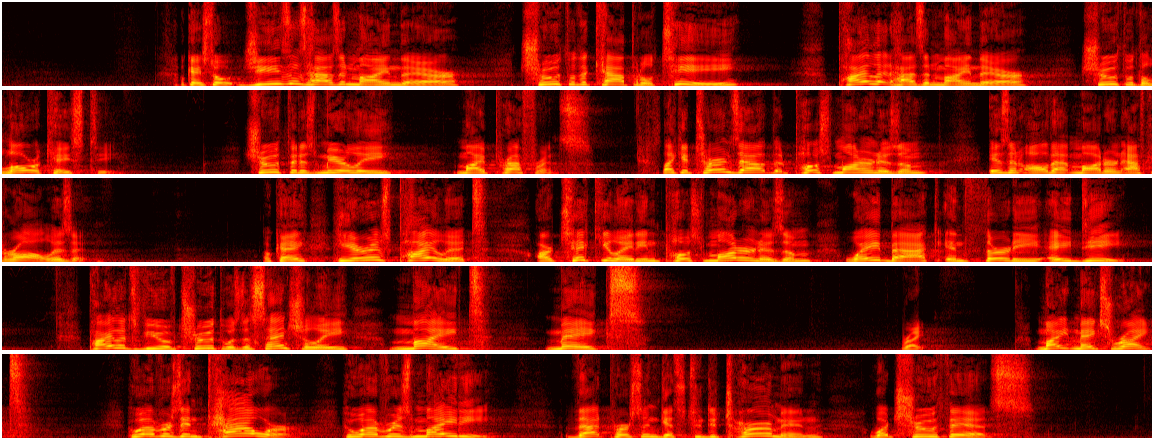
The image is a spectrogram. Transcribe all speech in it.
Okay, so Jesus has in mind there truth with a capital T. Pilate has in mind there truth with a lowercase t. Truth that is merely my preference. Like it turns out that postmodernism isn't all that modern after all, is it? Okay? Here is Pilate articulating postmodernism way back in 30 AD. Pilate's view of truth was essentially might makes right. Might makes right. Whoever's in power, whoever is mighty, that person gets to determine what truth is.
